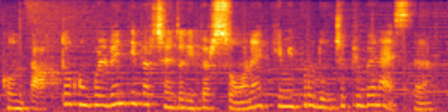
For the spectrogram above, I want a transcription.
contatto con quel 20% di persone che mi produce più benessere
